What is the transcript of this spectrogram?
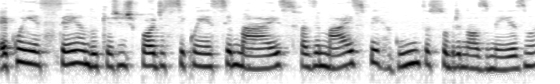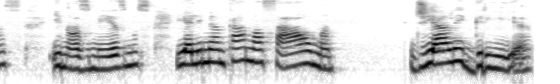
É conhecendo que a gente pode se conhecer mais, fazer mais perguntas sobre nós mesmas e nós mesmos e alimentar a nossa alma de alegria.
